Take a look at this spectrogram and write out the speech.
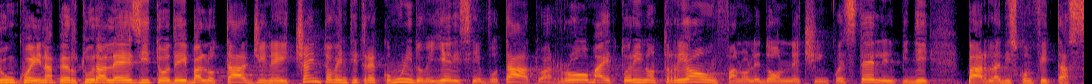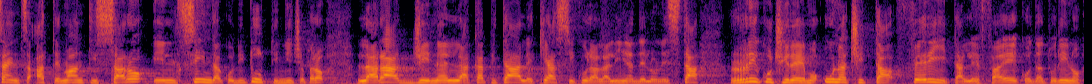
Dunque in apertura l'esito dei ballottaggi nei 123 comuni dove ieri si è votato, a Roma e Torino trionfano le donne 5 Stelle, il PD parla di sconfitta senza attenuanti, sarò il sindaco di tutti, dice però la Raggi nella capitale che assicura la linea dell'onestà, ricuciremo una città ferita, le fa eco da Torino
